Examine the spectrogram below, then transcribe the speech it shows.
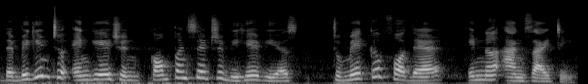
They begin to engage in compensatory behaviors to make up for their inner anxiety.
